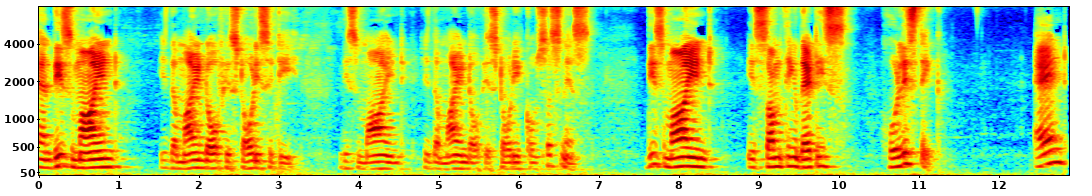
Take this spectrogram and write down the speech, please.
and this mind is the mind of historicity. This mind is the mind of historic consciousness. This mind is something that is holistic. And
